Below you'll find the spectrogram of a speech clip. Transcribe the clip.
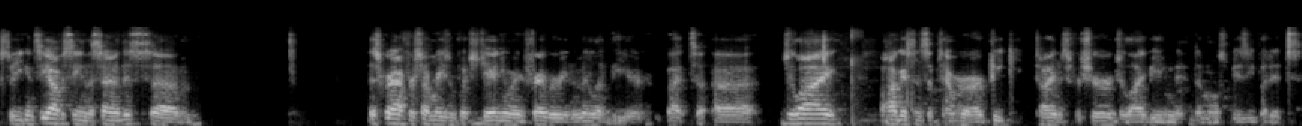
so you can see obviously in the center, this, um, this graph for some reason puts January and February in the middle of the year, but, uh, July, August and September are peak times for sure, July being the, the most busy, but it's,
